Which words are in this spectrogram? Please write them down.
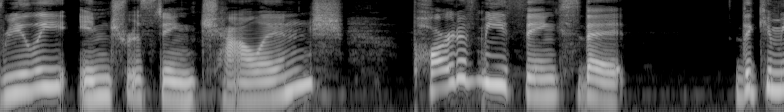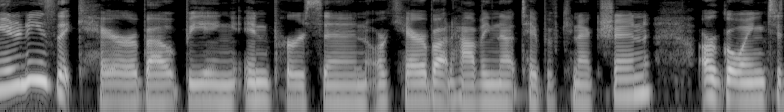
really interesting challenge. Part of me thinks that the communities that care about being in person or care about having that type of connection are going to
